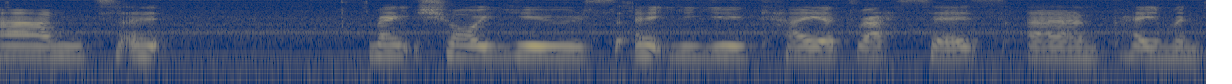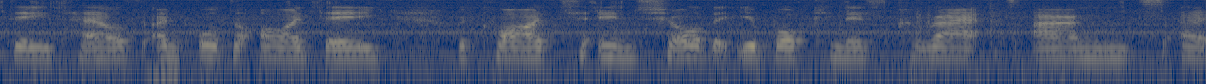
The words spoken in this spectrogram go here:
and uh, make sure you use uh, your UK addresses and payment details and other ID required to ensure that your booking is correct and uh,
